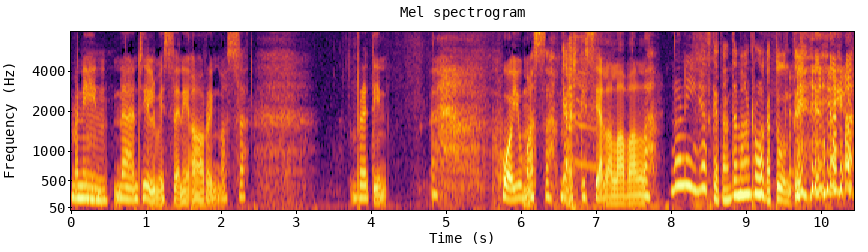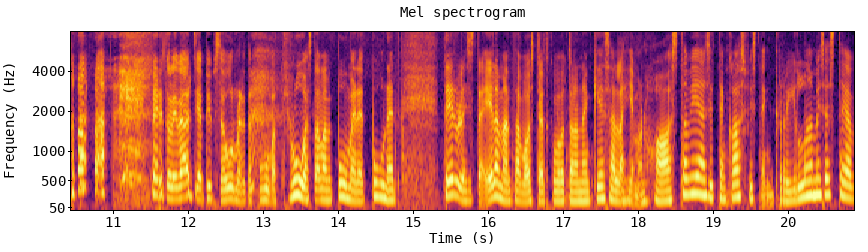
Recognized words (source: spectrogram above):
mä niin Mm. mm. näen silmissäni auringossa Bretin huojumassa myöskin siellä lavalla. No niin, jatketaan. Tämä on ruokatunti. Meri tuli Vältsi ja Pipsa Hulmerit puhuvat ruuasta, vaan me puhuneet, puhuneet terveellisistä elämäntavoista, jotka voivat olla näin kesällä hieman haastavia ja sitten kasvisten grillaamisesta. Ja,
